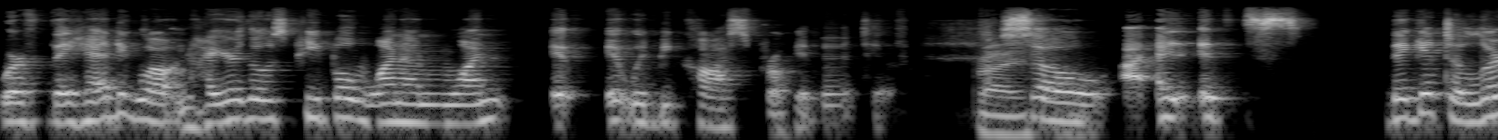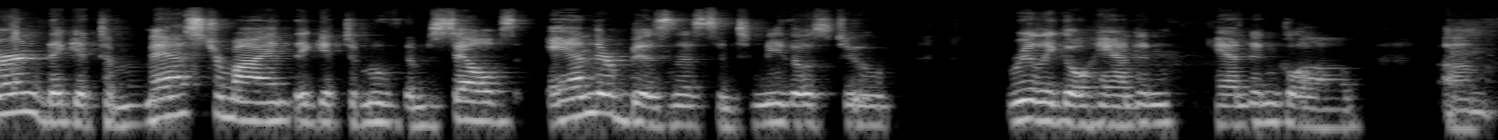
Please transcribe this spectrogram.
where if they had to go out and hire those people one on one it, it would be cost prohibitive. Right. So I, it's they get to learn, they get to mastermind, they get to move themselves and their business, and to me, those two really go hand in hand in glove um,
